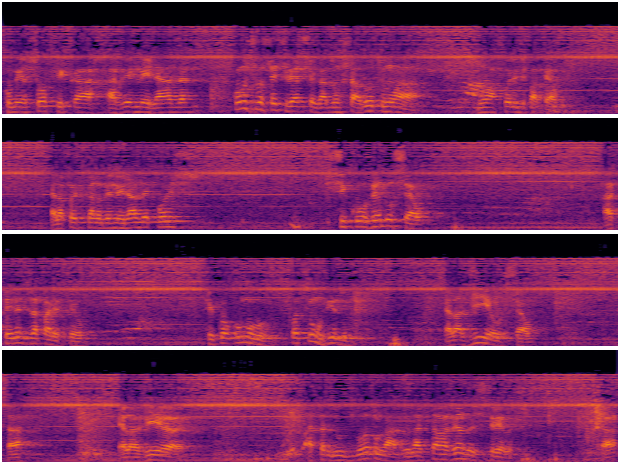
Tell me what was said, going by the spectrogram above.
começou a ficar avermelhada, como se você tivesse chegado um charuto numa, numa folha de papel. Ela foi ficando avermelhada, depois ficou vendo o céu. A telha desapareceu. Ficou como se fosse um vidro. Ela via o céu. Tá? Ela via do outro lado, ela estava vendo as estrelas. Tá?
